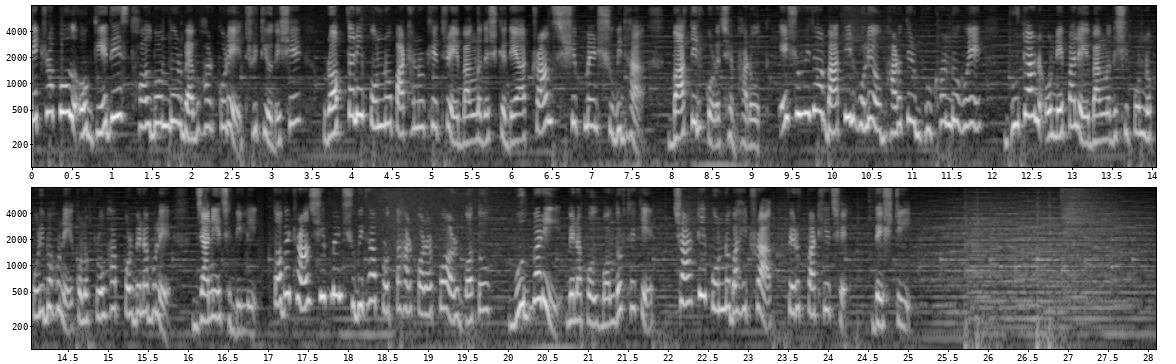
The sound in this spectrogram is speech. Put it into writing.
পেট্রাপোল ও গেদে স্থলবন্দর ব্যবহার করে তৃতীয় দেশে রপ্তানি পণ্য পাঠানোর ক্ষেত্রে বাংলাদেশকে দেয়া ট্রান্সশিপমেন্ট সুবিধা বাতিল করেছে ভারত। এই সুবিধা বাতিল হলেও ভারতের ভূখণ্ড হয়ে ভুটান ও নেপালে বাংলাদেশি পণ্য পরিবহনে কোনো প্রভাব পড়বে না বলে জানিয়েছে দিল্লি। তবে ট্রান্সশিপমেন্ট সুবিধা প্রত্যাহার করার পর গত বুধবারই বেনাপোল বন্দর থেকে চারটি পণ্যবাহী ট্রাক ফেরত পাঠিয়েছে দেশটি।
